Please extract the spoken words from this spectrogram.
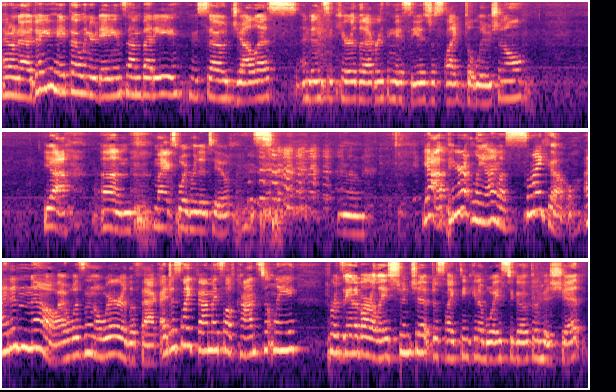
I don't know. Don't you hate though when you're dating somebody who's so jealous and insecure that everything they see is just like delusional? Yeah. Um, my ex-boyfriend did too. Um, yeah, apparently I'm a psycho. I didn't know. I wasn't aware of the fact. I just like found myself constantly towards the end of our relationship just like thinking of ways to go through his shit.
